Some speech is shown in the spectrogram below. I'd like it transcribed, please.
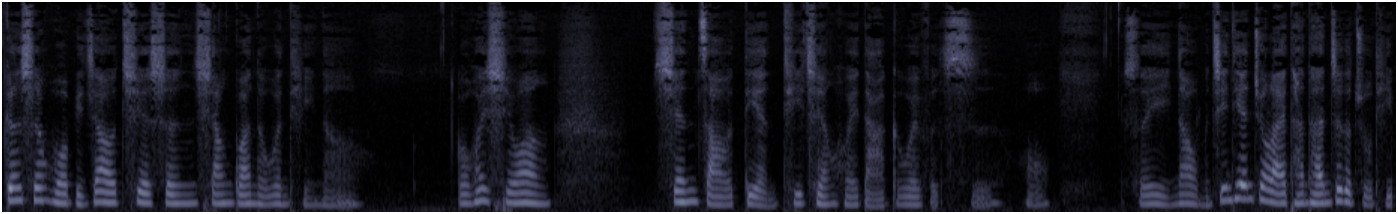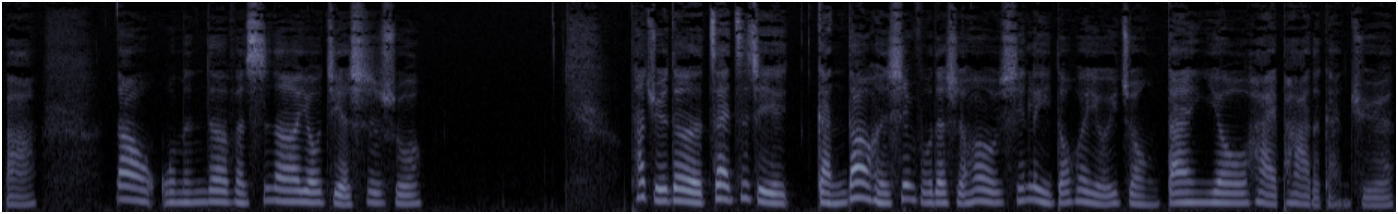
跟生活比较切身相关的问题呢，我会希望。先早点提前回答各位粉丝哦，所以那我们今天就来谈谈这个主题吧。那我们的粉丝呢有解释说，他觉得在自己感到很幸福的时候，心里都会有一种担忧、害怕的感觉，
